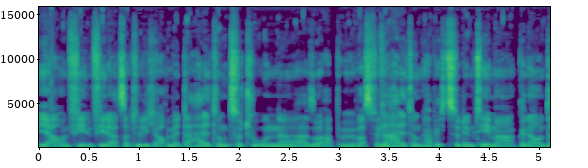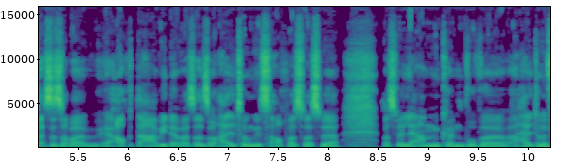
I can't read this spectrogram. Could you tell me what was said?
Ja, und viel, viel hat es natürlich auch mit der Haltung zu tun. Ne? Also hab, was für eine Klar. Haltung habe ich zu dem Thema? Genau, und das ist aber auch da wieder was. Also Haltung ist auch was, was wir, was wir lernen können, wo wir Haltung Natürlich.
